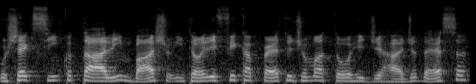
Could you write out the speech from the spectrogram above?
o check 5 tá ali embaixo. Então ele fica perto de uma torre de rádio dessa.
